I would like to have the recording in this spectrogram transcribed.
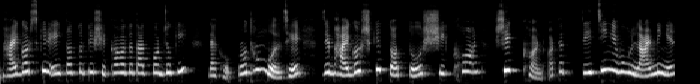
ভাইগটস্কির এই তত্ত্বটির শিক্ষাগত তাৎপর্য কী? দেখো, প্রথম বলছে যে ভাইগটস্কির তত্ত্ব শিক্ষণ শিক্ষণ অর্থাৎ টিচিং এবং লার্নিংয়ের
